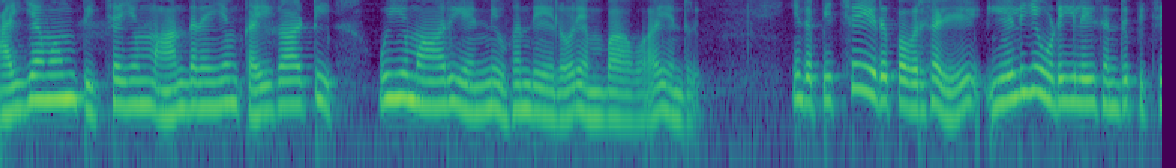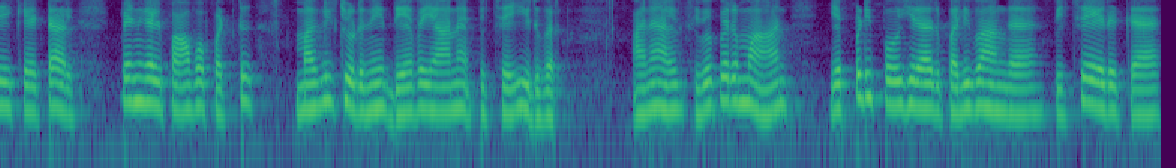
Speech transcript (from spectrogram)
ஐயமும் பிச்சையும் ஆந்தனையும் கைகாட்டி உயுமாறு எண்ணி உகந்தேலோர் எம்பாவா என்று. இந்த பிச்சை எடுப்பவர்கள் எளிய உடையிலே சென்று பிச்சை கேட்டால் பெண்கள் பாவப்பட்டு மகிழ்ச்சியுடனே தேவையான பிச்சை இடுவர். ஆனால் சிவபெருமான் எப்படி போகிறார் பழிவாங்க? பிச்சை எடுக்க?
